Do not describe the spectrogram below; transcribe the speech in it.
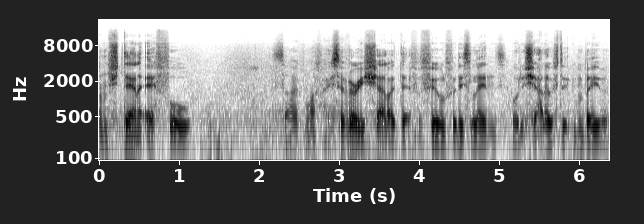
I'm down at f4, so it's a very shallow depth of field for this lens, or the shallowest it can be. But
